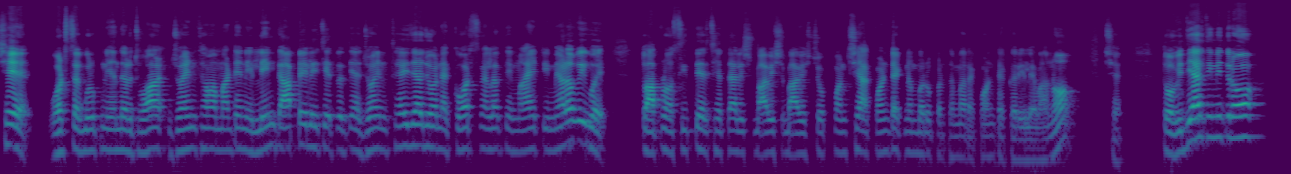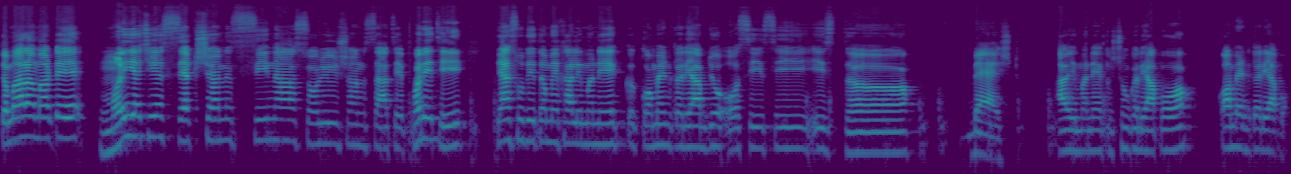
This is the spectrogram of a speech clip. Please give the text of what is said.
છે વોટ્સએપ ગ્રુપની અંદર જોઈન થવા માટેની લિંક આપેલી છે. તો ત્યાં જોઈન થઈ જજો અને કોર્સને લગતી માહિતી મેળવવી હોય, તો આપણો સિત્તેર છેતાલીસ બાવીસ બાવીસ ચોપન છે. આ કોન્ટેક્ટ નંબર ઉપર તમારે કોન્ટેક્ટ કરી લેવાનો છે. તો વિદ્યાર્થી મિત્રો, તમારા માટે મળીએ છીએ સેક્શન સી ના સોલ્યુશન સાથે ફરીથી. ત્યાં સુધી તમે ખાલી મને એક કોમેન્ટ કરી આપજો ઓસીસી ઇઝ ધ બેસ્ટ આવી મને એક શું કરી આપો? કોમેન્ટ કરી આપો.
